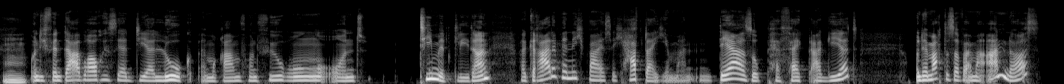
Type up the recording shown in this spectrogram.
Mhm. Und ich finde, da brauche ich ja Dialog im Rahmen von Führung und Teammitgliedern, weil gerade wenn ich weiß, ich habe da jemanden, der so perfekt agiert und der macht es auf einmal anders,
